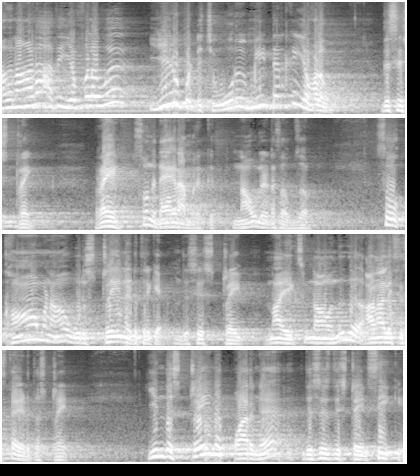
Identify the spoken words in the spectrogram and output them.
அதனால் அது எவ்வளவு இழுபட்டுச்சு ஒரு மீட்டருக்கு எவ்வளவு? This is strain right so இந்த டயக்ராம் இருக்குது now let us observe so காமனாக ஒரு ஸ்ட்ரெயின் எடுத்திருக்கேன். திஸ் இஸ் ஸ்ட்ரெயின் நான் எக்ஸ் நான் வந்து இந்த தான் எடுத்த ஸ்ட்ரெயின் இந்த ஸ்ட்ரெயினை பாருங்கள் திஸ் இஸ் தி ஸ்ட்ரெயின் சிக்கு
